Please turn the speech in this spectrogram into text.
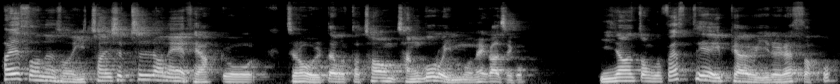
파이썬은 저는 2017년에 대학교 들어올 때부터 처음 장고로 입문해가지고 2년 정도 패스트 API로 일을 했었고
